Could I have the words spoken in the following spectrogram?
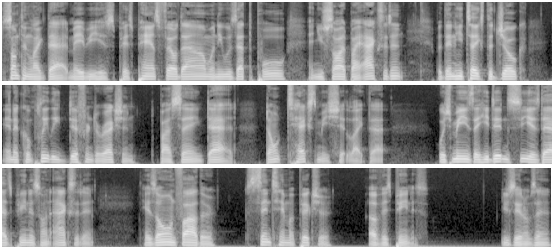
something like that. Maybe his, his pants fell down when he was at the pool and you saw it by accident. But then he takes the joke in a completely different direction by saying, Dad, don't text me shit like that. Which means that he didn't see his dad's penis on accident. His own father sent him a picture of his penis. You see what I'm saying?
